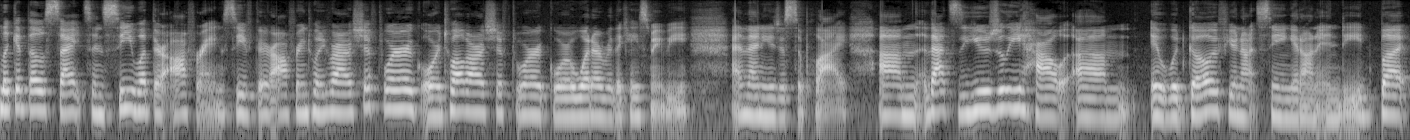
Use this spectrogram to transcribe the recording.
look at those sites and see what they're offering. See if they're offering 24 hour shift work or 12 hour shift work or whatever the case may be. And then you just apply. Um, that's usually how um, it would go if you're not seeing it on Indeed. But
